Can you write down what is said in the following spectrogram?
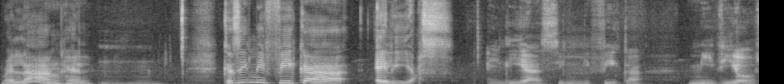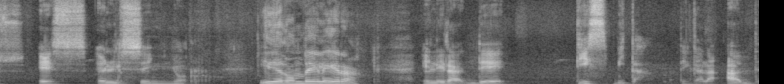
¿Verdad, Ángel? Uh -huh. ¿Qué significa Elías. Elías significa mi Dios es el Señor. ¿Y de dónde él era? Él era de Tisbita, de Galaad.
